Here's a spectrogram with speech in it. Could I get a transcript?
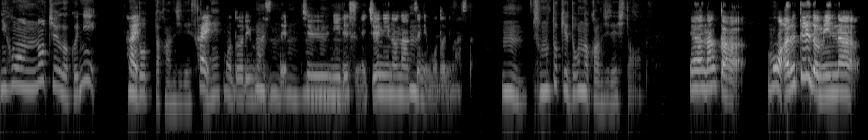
日本の中学にはい。戻った感じですはい、かね。戻りうんうんまして、うんうんうん中2うん。ですね。中2のうん。夏に戻りました。うん。その時どんな感じでした？いや、なんか、もうある程度みんな、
